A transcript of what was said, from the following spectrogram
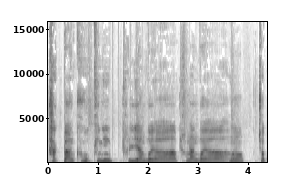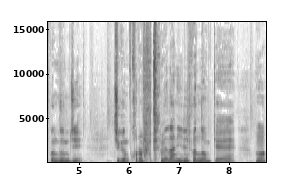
각방 그거 굉장히 편리한 거야. 편한 거야. 어? 접근 금지. 지금 코로나 때문에 한 1년 넘게 어?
